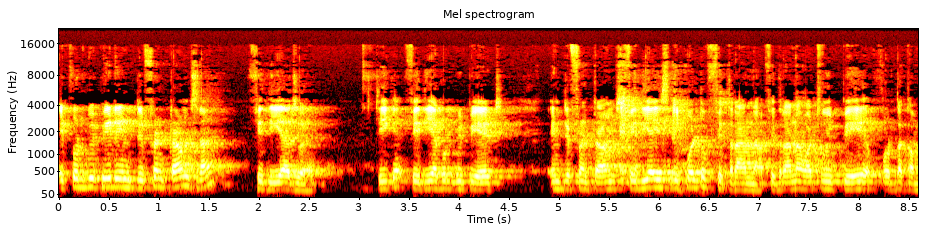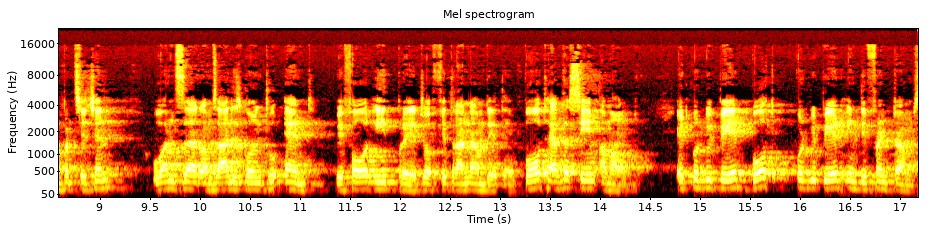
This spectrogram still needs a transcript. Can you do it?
it could be paid in different terms ना फिदिया जो है, ठीक है? फिदिया could be paid in different terms. Fidya is equal to fitrana. Fitrana, what we pay for the compensation once the Ramzan is going to end before Eid prayer, जो fitrana हम देते हैं. Both have the same amount. It could be paid, both could be paid in different terms.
